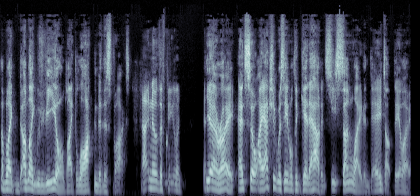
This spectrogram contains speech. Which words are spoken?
I'm like, I'm like veal, like locked into this box. I know the feeling. yeah, right. And so I actually was able to get out and see sunlight and day daylight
